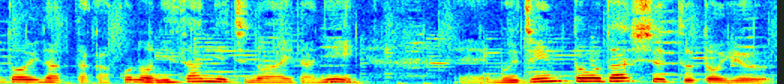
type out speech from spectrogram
昨日だったかこの23日の間に「えー、無人島脱出」という、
